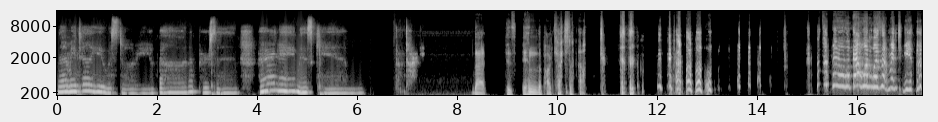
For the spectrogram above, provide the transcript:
Let me tell you a story about a person. Her name is Kim from Target. that is in the podcast now. that one wasn't meant to be in the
